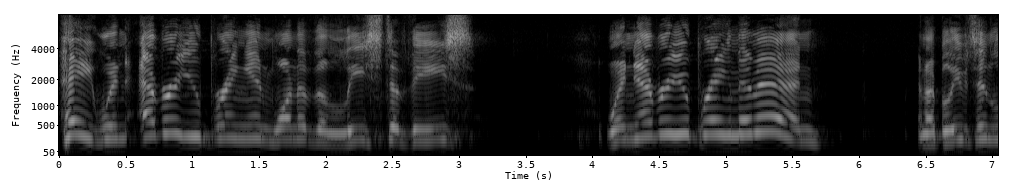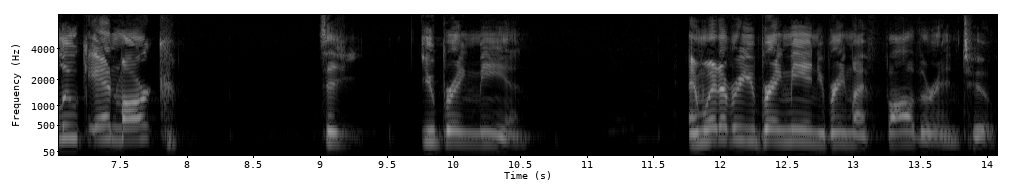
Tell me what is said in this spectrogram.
hey, whenever you bring in one of the least of these, whenever you bring them in, and I believe it's in Luke and Mark, says, you bring me in. And whenever you bring me in, you bring my Father in too.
